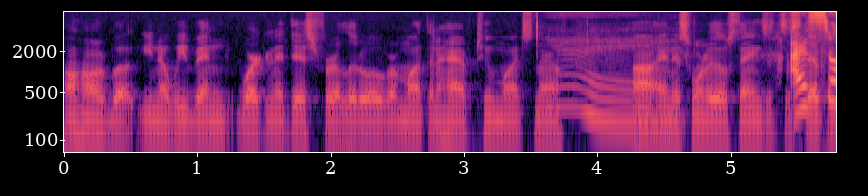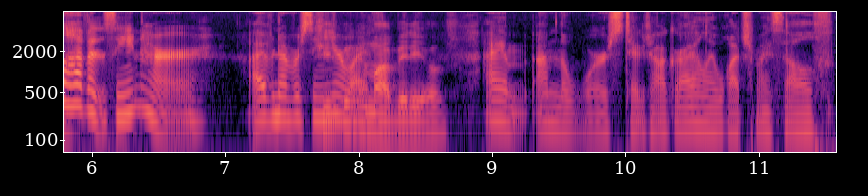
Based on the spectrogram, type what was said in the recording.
on her. But you know, we've been working at this for a little over a month and a half, two months now, uh, and it's one of those things. It's a I still haven't seen her. I've never seen She's your been wife. in my videos. I am. I'm the worst TikToker. I only watch myself.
